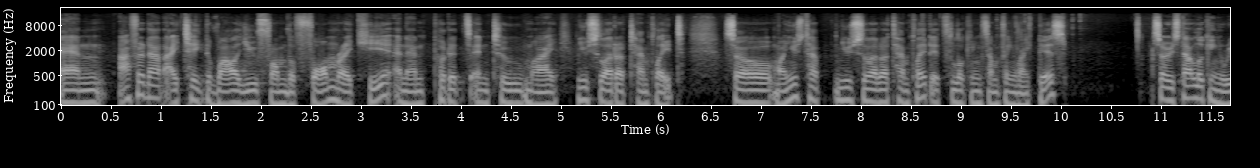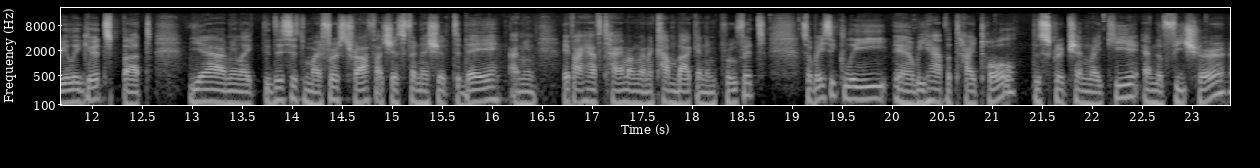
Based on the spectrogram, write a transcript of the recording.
and after that I take the value from the form right here and then put it into my newsletter template. So my newsletter template it's looking something like this so it's not looking really good but yeah i mean like this is my first draft. I just finished it today. I mean if i have time i'm to come back and improve it. So basically uh, we have a title description right here and the feature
